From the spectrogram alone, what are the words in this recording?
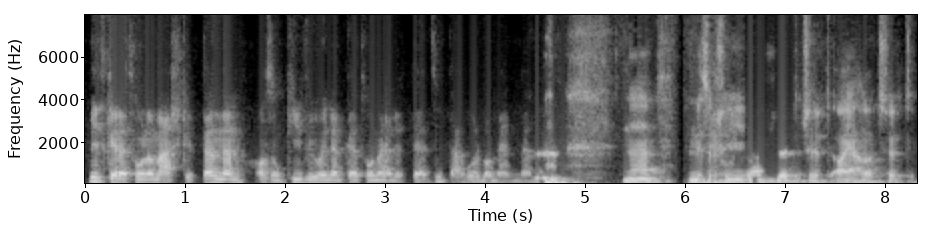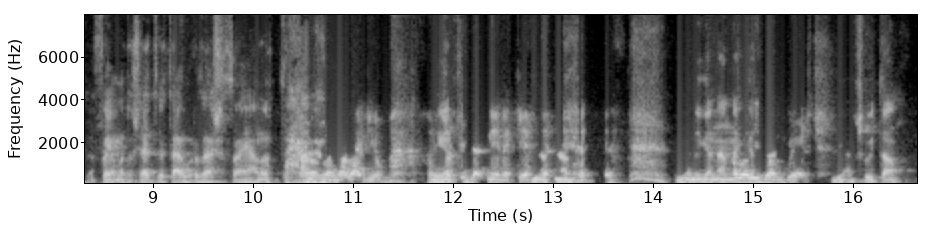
Mit kellett volna másképp tennem, azon kívül, hogy nem kellett volna előtte edzőtáborba mennem? Nem, biztos, hogy így van, sőt, sőt ajánlott, sőt, folyamatos edzőtáborozás az ajánlott. Hát az a legjobb, hogyha fizetnének érte. Igen, igen, igen nem neked. Igen, sújt a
